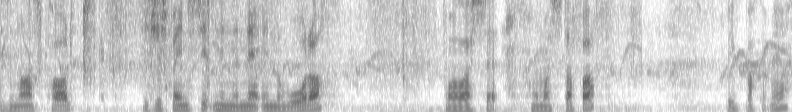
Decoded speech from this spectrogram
There's a nice cod. It's just been sitting in the net in the water while I set all my stuff up. Big bucket mouth.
